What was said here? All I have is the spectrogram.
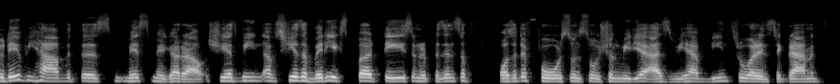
Today we have with us Miss Megha Rao. She has been uh, she has a very expert taste and represents a positive force on social media as we have been through her Instagram. It's,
